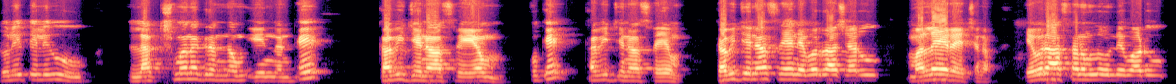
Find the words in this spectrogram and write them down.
తొలి తెలుగు లక్ష్మణ గ్రంథం ఏంటంటే కవి జనాశ్రయం. ఓకే? కవి జనాశ్రయం. కవి జనాశ్రయాన్ని ఎవరు రాశారు? మల్లయ్య రచన. ఎవరి ఆస్థానంలో ఉండేవాడు?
